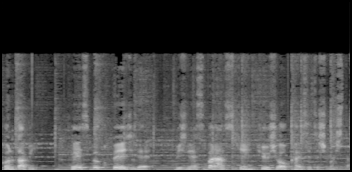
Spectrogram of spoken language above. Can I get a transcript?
この度、Facebook ページでビジネスバランス研究所を開設しました。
